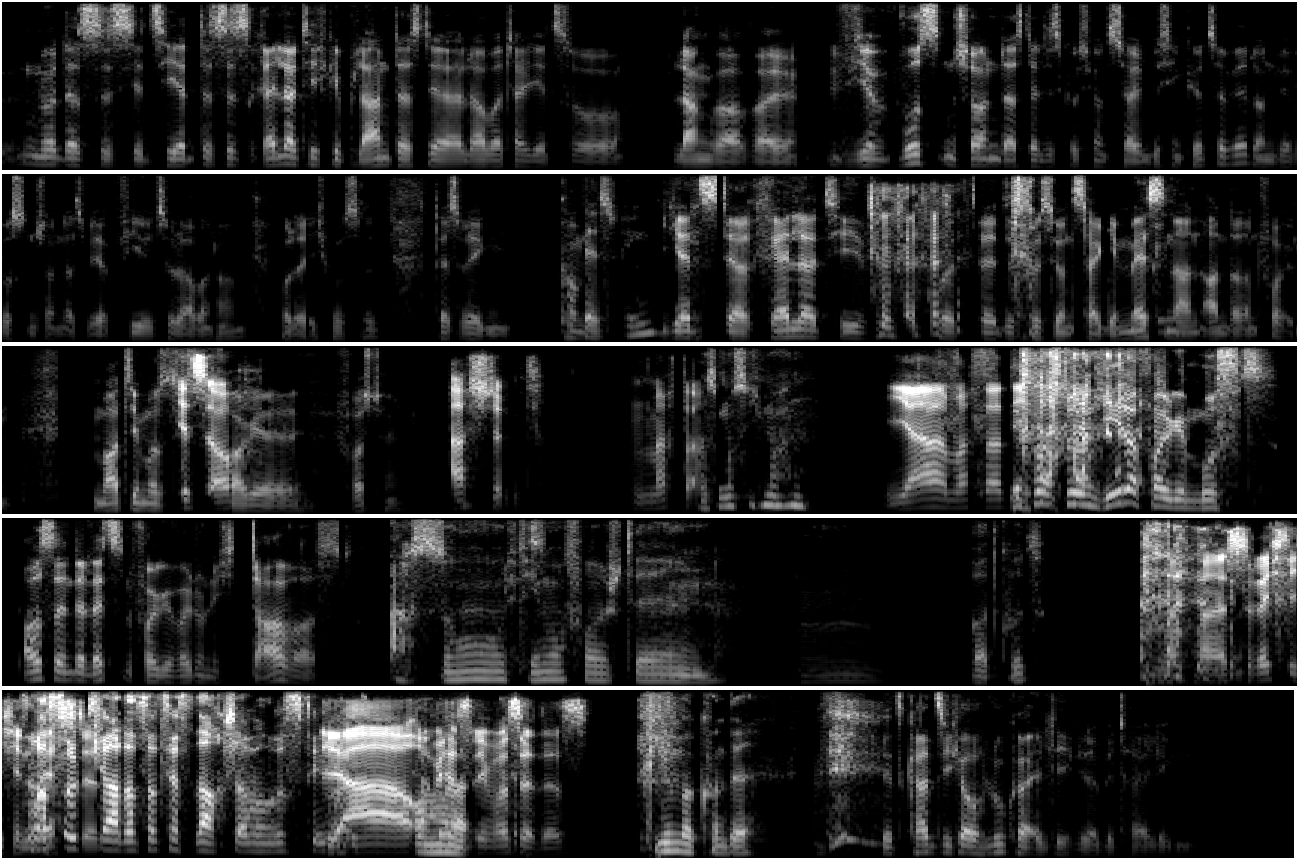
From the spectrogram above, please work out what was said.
nur, dass es jetzt hier, das ist relativ geplant, dass der Laberteil jetzt so lang war, weil wir wussten schon, dass der Diskussionsteil ein bisschen kürzer wird und wir wussten schon, dass wir viel zu labern haben. Oder ich wusste es. Deswegen kommt Deswegen? jetzt der relativ kurze Diskussionsteil gemessen an anderen Folgen. Martin muss die Frage vorstellen. Ach, stimmt. Mach da. Was muss ich machen? Ja, mach da. Das, was du in jeder Folge musst. Außer in der letzten Folge, weil du nicht da warst. Ach so, Thema vorstellen. Hm. Warte kurz. Macht man ist richtig Du hast so klar, dass das jetzt nachschauen muss, Thema. Ja, Ah. obviously muss er das. Klimakunde. Jetzt kann sich auch Luca endlich wieder beteiligen.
